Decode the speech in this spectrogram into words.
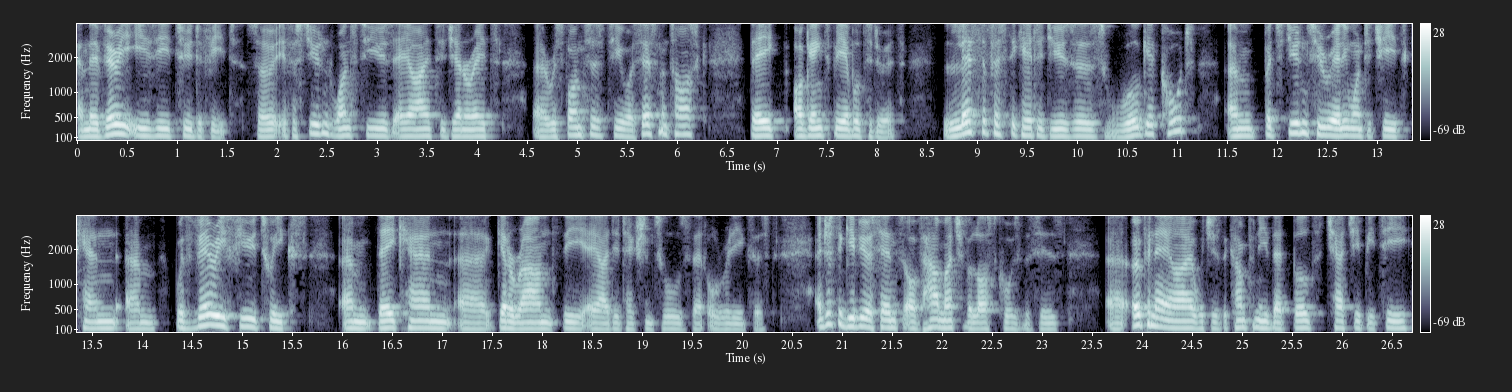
and they're very easy to defeat. So if a student wants to use AI to generate uh, responses to your assessment task, they are going to be able to do it. Less sophisticated users will get caught, um, but students who really want to cheat can, um, with very few tweaks, um, they can uh, get around the AI detection tools that already exist. And just to give you a sense of how much of a lost cause this is, uh, OpenAI, which is the company that built ChatGPT,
